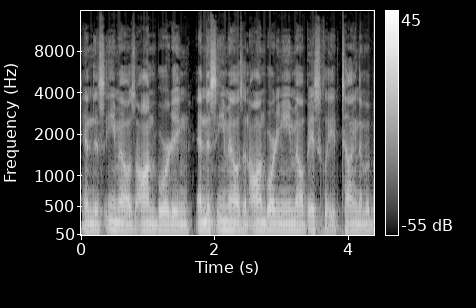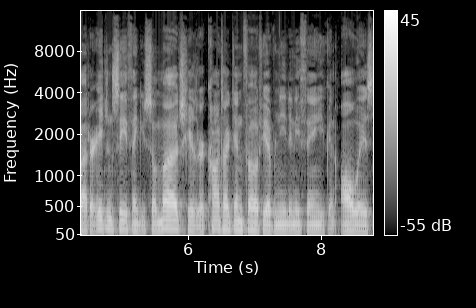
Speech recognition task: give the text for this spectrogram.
and this email is onboarding and this email is an onboarding email basically telling them about our agency thank you so much here's our contact info if you ever need anything you can always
